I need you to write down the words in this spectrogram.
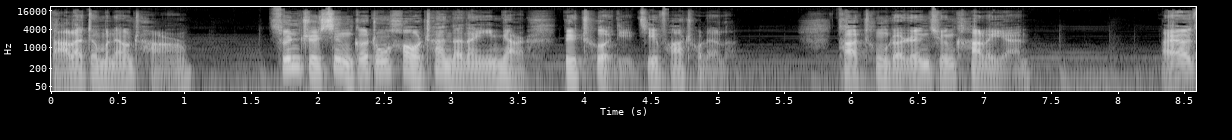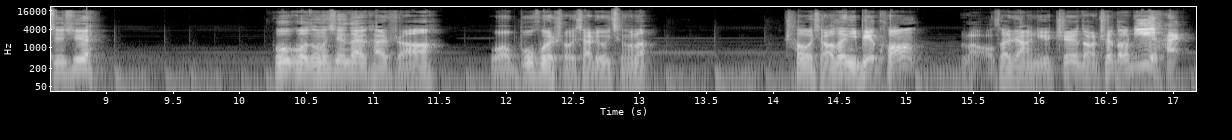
打了这么两场，孙志性格中好战的那一面被彻底激发出来了。他冲着人群看了眼，还要继续。不过从现在开始啊，我不会手下留情了。臭小子，你别狂，老子让你知道知道厉害。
